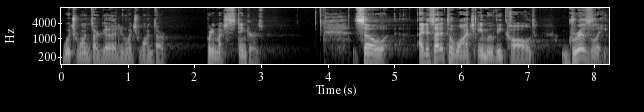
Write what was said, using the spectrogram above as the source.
which ones are good and which ones are pretty much stinkers. So i decided to watch a movie called grizzly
